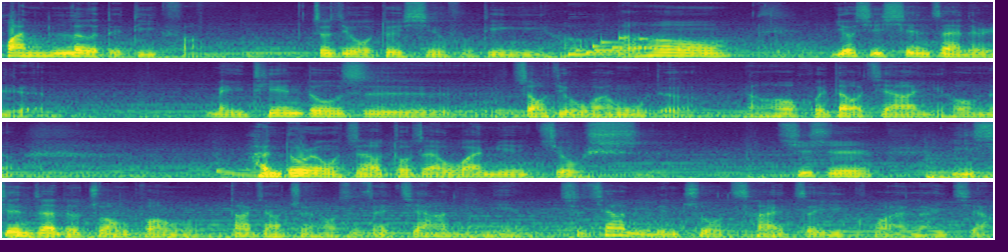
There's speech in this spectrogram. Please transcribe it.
欢乐的地方，这就我对幸福定义哈。然后，尤其现在的人，每天都是朝九晚五的，然后回到家以后呢，很多人我知道都在外面就食。其实以现在的状况，大家最好是在家里面。其实家里面做菜这一块来讲，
